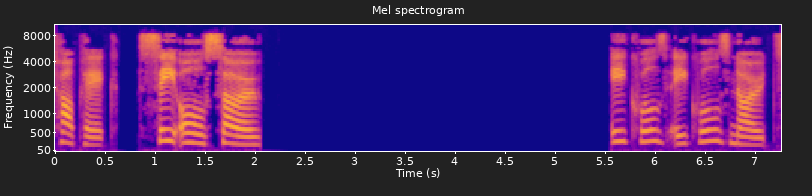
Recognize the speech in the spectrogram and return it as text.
Topic. See also equals equals notes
